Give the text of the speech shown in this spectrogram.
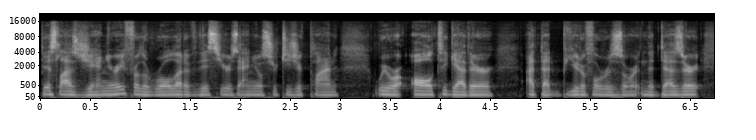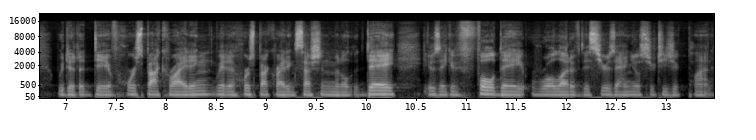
this last January for the rollout of this year's annual strategic plan, we were all together at that beautiful resort in the desert. We did a day of horseback riding. We had a horseback riding session in the middle of the day. It was like a full day rollout of this year's annual strategic plan.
